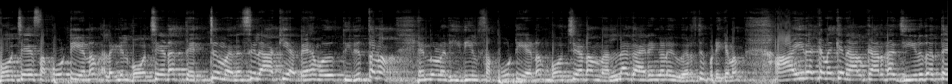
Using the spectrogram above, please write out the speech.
ബോച്ചയെ സപ്പോർട്ട് ചെയ്യണം അല്ലെങ്കിൽ ബോച്ചയുടെ തെറ്റ് മനസ്സിലാക്കി അദ്ദേഹം അത് തിരുത്തണം എന്നുള്ള രീതിയിൽ സപ്പോർട്ട് ചെയ്യണം. ബോച്ചയുടെ നല്ല കാര്യങ്ങളെ ഉയർത്തിപ്പിടിക്കണം. ആയിരക്കണക്കിന് ആൾക്കാരുടെ ജീവിതത്തെ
